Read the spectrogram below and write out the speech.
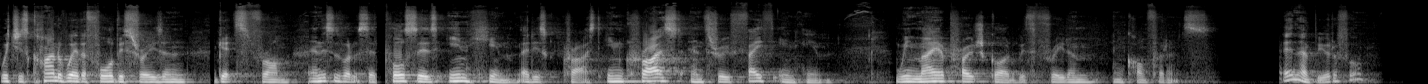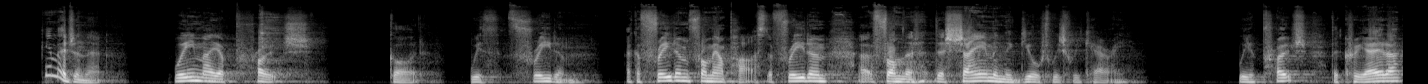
which is kind of where the for this reason gets from. And this is what it says Paul says, In him, that is Christ, in Christ and through faith in him, we may approach God with freedom and confidence. Isn't that beautiful? Can you imagine that? We may approach God with freedom like a freedom from our past, a freedom uh, from the, the shame and the guilt which we carry. We approach the Creator,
